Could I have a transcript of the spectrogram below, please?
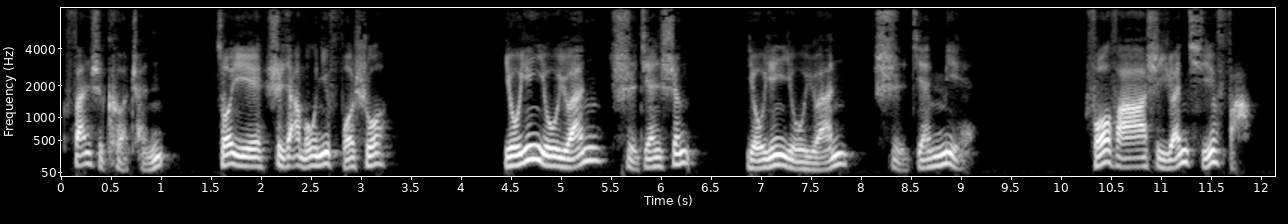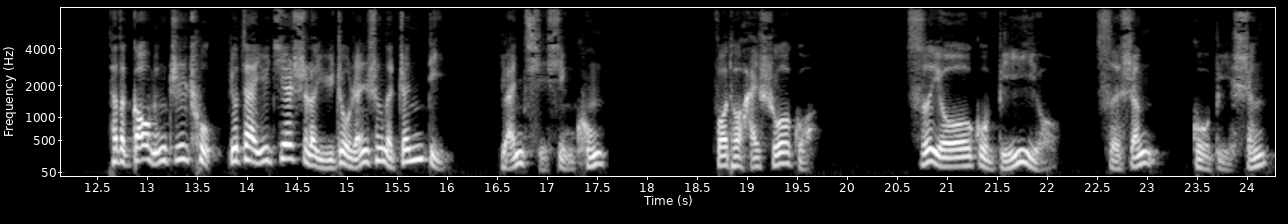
幡是可沉，所以释迦牟尼佛说。有因有缘，世间生；有因有缘，世间灭。佛法是缘起法，它的高明之处就在于揭示了宇宙人生的真谛：缘起性空。佛陀还说过：“此有故彼有，此生故彼生，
